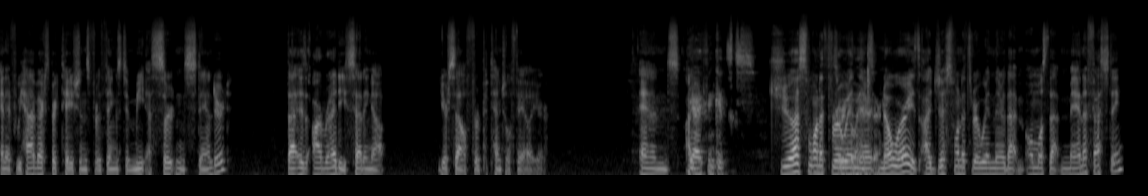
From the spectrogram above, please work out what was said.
And if we have expectations for things to meet a certain standard, that is already setting up yourself for potential failure. And yeah I i think it's just want to throw Sorry, in there, sir. no worries. I just want to throw in there that almost that manifesting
